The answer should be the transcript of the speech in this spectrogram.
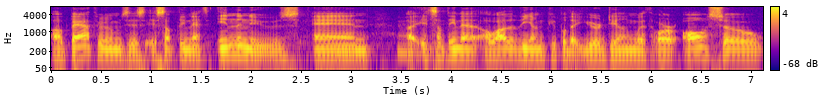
of bathrooms is, is something that's in the news, and uh, it's something that a lot of the young people that you're dealing with are also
